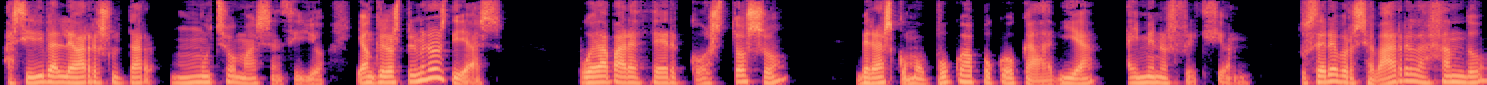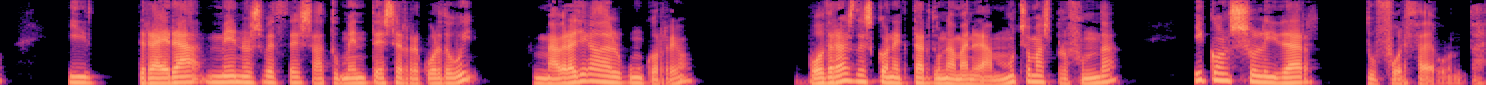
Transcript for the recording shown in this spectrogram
así le va a resultar mucho más sencillo. Y aunque los primeros días pueda parecer costoso, verás como poco a poco cada día hay menos fricción. Tu cerebro se va relajando y traerá menos veces a tu mente ese recuerdo, uy, ¿me habrá llegado algún correo? Podrás desconectar de una manera mucho más profunda y consolidar tu fuerza de voluntad.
